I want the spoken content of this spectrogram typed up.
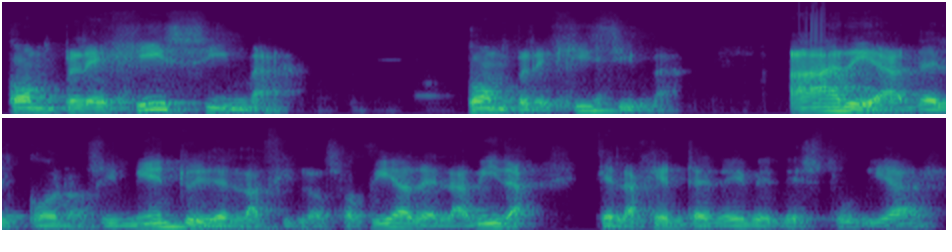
complejísima, complejísima área del conocimiento y de la filosofía de la vida que la gente debe de estudiar,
